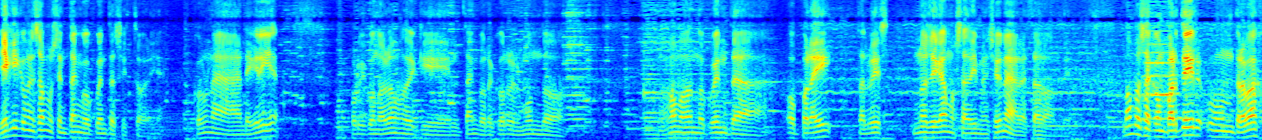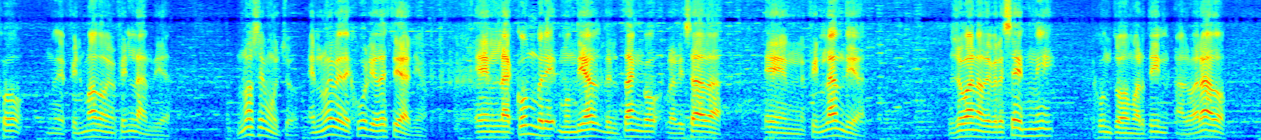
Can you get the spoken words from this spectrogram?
Y aquí comenzamos en Tango Cuentas Historia, con una alegría, porque cuando hablamos de que el tango recorre el mundo, nos vamos dando cuenta, o por ahí tal vez no llegamos a dimensionar hasta dónde. Vamos a compartir un trabajo eh, filmado en Finlandia, no hace mucho, el 9 de julio de este año, en la cumbre mundial del tango realizada en Finlandia. Joana de Bresesni junto a Martín Alvarado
